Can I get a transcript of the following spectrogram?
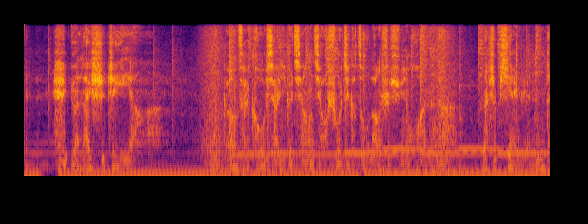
原来是这样啊！刚才抠下一个墙角说这个走廊是循环的，那是骗人的。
